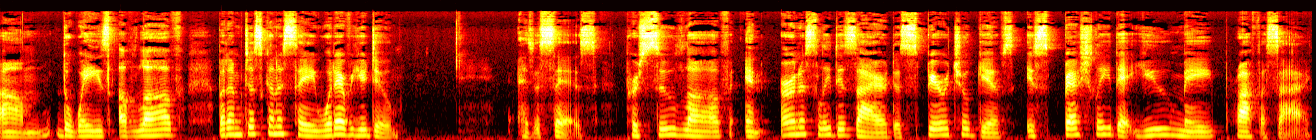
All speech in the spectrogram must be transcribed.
um, the ways of love. But I'm just going to say, whatever you do, as it says, pursue love and earnestly desire the spiritual gifts, especially that you may prophesy.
